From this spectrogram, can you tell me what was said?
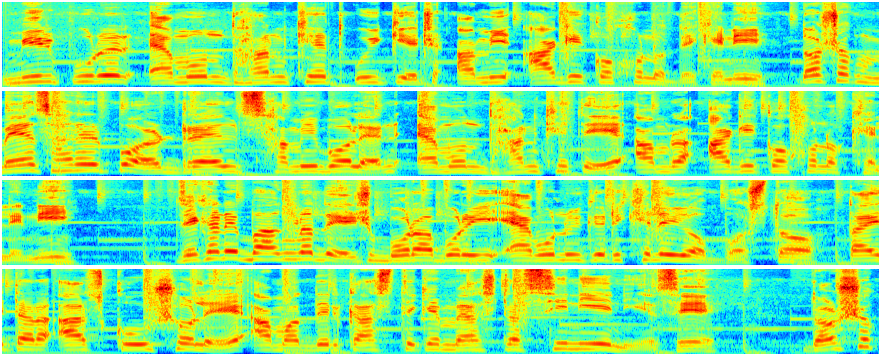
মিরপুরের এমন ধানক্ষেত উইকেট আমি আগে কখনো দেখিনি। দর্শক, ম্যাচ হারের পর ড্রেল সামি বলেন, এমন ধান খেতে আমরা আগে কখনো খেলেনি। যেখানে বাংলাদেশ বরাবরই এমন উইকেট খেলেই অভ্যস্ত। তাই তারা আজ কৌশলে আমাদের কাছ থেকে ম্যাচটা ছিনিয়ে নিয়েছে। দর্শক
